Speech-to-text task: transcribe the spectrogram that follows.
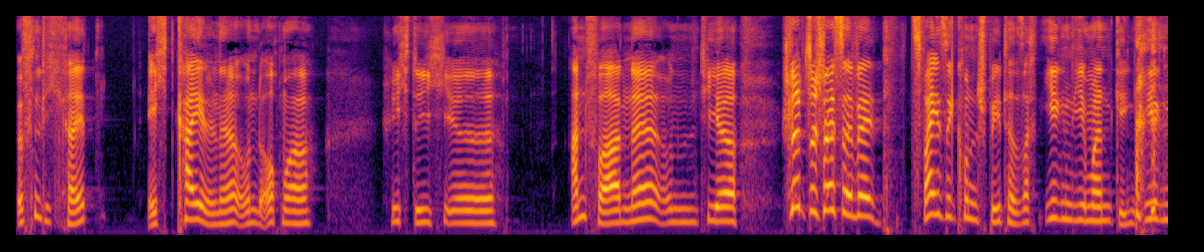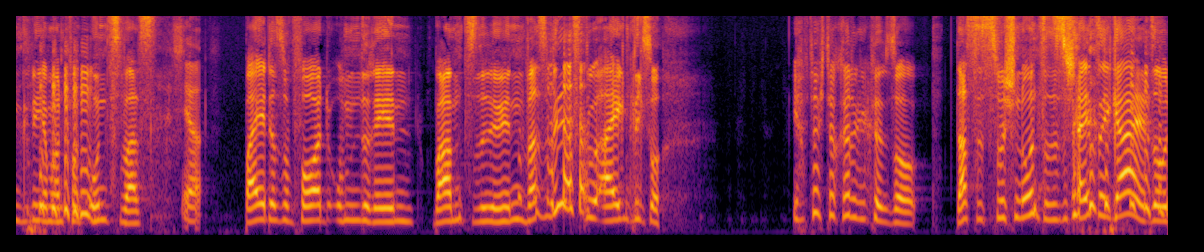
Öffentlichkeit echt keilen, ne? Und auch mal richtig äh, anfahren, ne? Und hier, schlimmste Schwester der Welt. Zwei Sekunden später sagt irgendjemand gegen irgendjemand von uns was. Ja. Beide sofort umdrehen, bam zu hin. Was willst du eigentlich so? Ihr habt euch doch gerade geklärt. So, das ist zwischen uns, das ist scheißegal. so,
